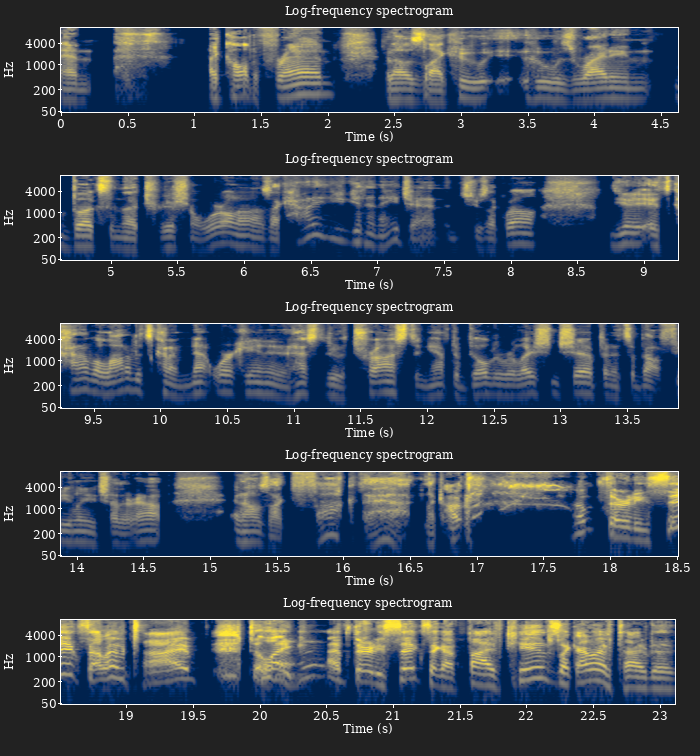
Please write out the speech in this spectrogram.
And I called a friend and I was like, who eh, who was writing books in the traditional world, and I was like, how do you get an agent? And she was like, well, you know, it's kind of a lot of it's kind of networking and it has to do with trust, and you have to build a relationship, and it's about feeling each other out. And I was like, fuck that, like. I, I'm 36. I don't have time to like. I'm 36. I got five kids. Like I don't have time to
